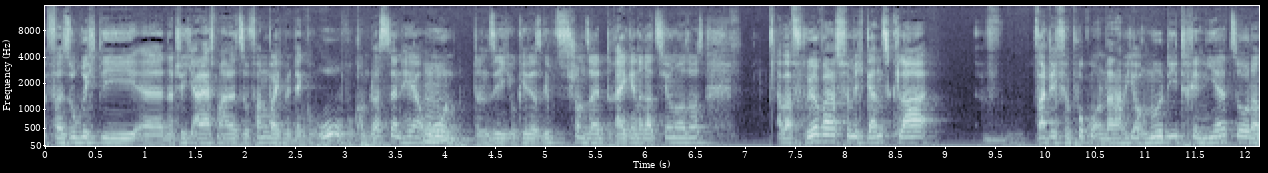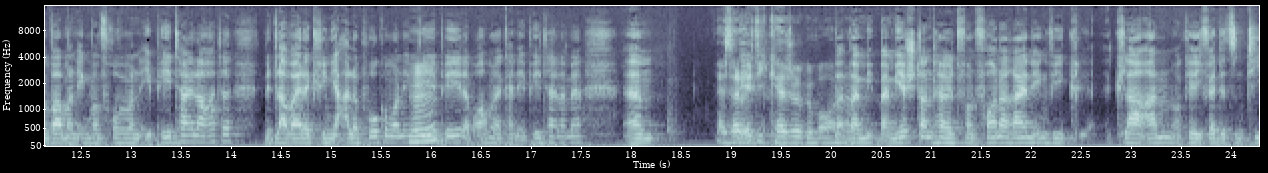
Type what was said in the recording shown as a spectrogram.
versuche ich die äh, natürlich alle erstmal alle zu fangen, weil ich mir denke, oh, wo kommt das denn her? Oh, und dann sehe ich, okay, das gibt es schon seit drei Generationen oder sowas. Aber früher war das für mich ganz klar, was ich für Pokémon und dann habe ich auch nur die trainiert so, dann war man irgendwann froh, wenn man einen EP-Teiler hatte. Mittlerweile kriegen ja alle Pokémon irgendwie EP, da braucht man ja keine EP-Teiler mehr. Ähm, Er ist halt richtig casual geworden. bei, ne? bei, bei mir stand halt von vornherein irgendwie klar an, okay, ich werde jetzt ein T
